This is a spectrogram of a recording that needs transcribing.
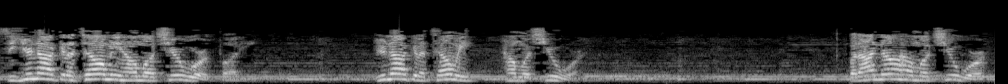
See, you're not going to tell me how much you're worth, buddy. You're not going to tell me how much you're worth. But I know how much you're worth.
